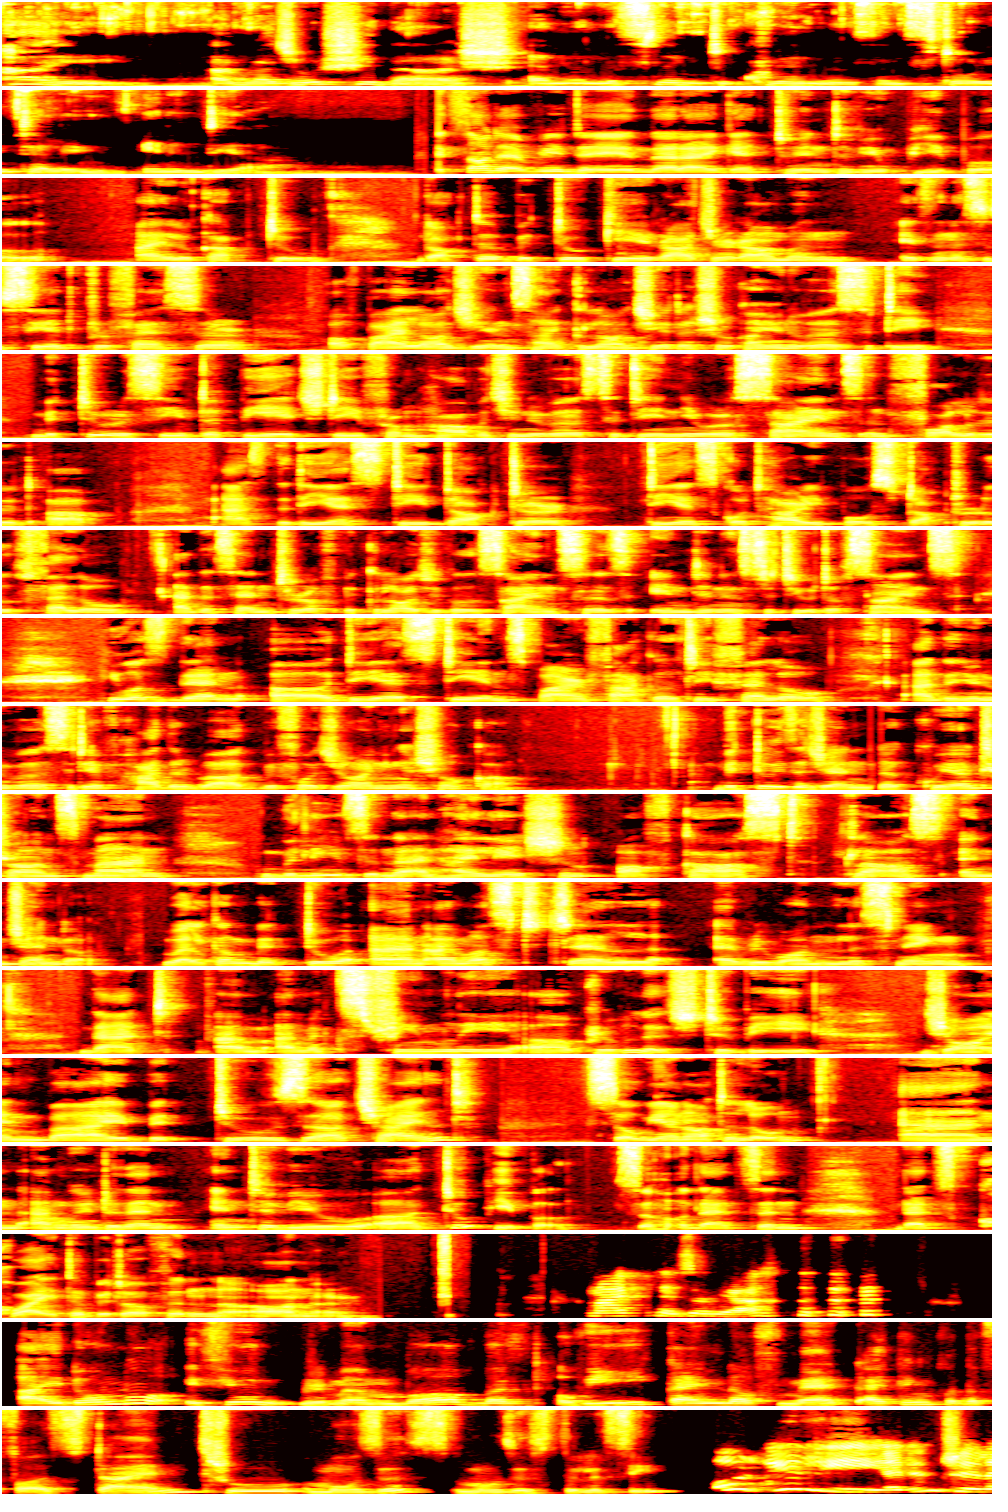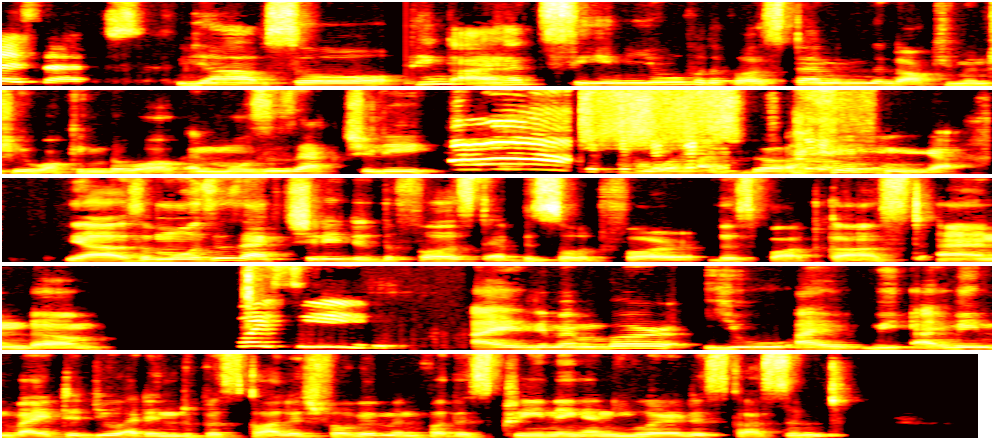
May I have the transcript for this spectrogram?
Hi, I'm Rajoshi Dash, and you're listening to Queerness and Storytelling in India. It's not every day that I get to interview people I look up to. Dr. Bittu K. Rajaraman is an associate professor of biology and psychology at Ashoka University. Bittu received a PhD from Harvard University in neuroscience and followed it up as the DST Doctor D.S. Kothari Postdoctoral Fellow at the Center of Ecological Sciences, Indian Institute of Science. He was then a DST Inspire Faculty Fellow at the University of Hyderabad before joining Ashoka. Bittu is a genderqueer trans man who believes in the annihilation of caste, class, and gender. Welcome, Bittu, and I must tell everyone listening that I'm I'm extremely uh, privileged to be joined by Bittu's uh, child. So we are not alone, and I'm going to then interview uh, two people. So that's an that's quite a bit of an honor. My pleasure. Yeah. I don't know if you remember, but we kind of met, I think, for the first time through Moses, Moses Tulasi. Oh, really? I didn't realize that. Yeah, so I think I had seen you for the first time in the documentary Walking the Walk, and Moses actually the, yeah. yeah, so Moses actually did the first episode for this podcast, and um, oh, I see. I remember you. I we I we invited you at Indraprastha College for Women for the screening, and you were a discussant.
